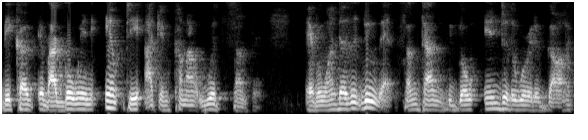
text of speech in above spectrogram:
because if I go in empty, I can come out with something. Everyone doesn't do that. Sometimes we go into the Word of God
